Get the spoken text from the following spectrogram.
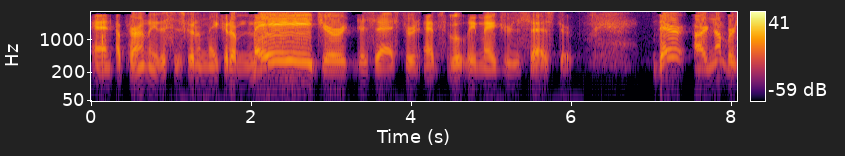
And apparently this is going to make it a major disaster, an absolutely major disaster. There are numbers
